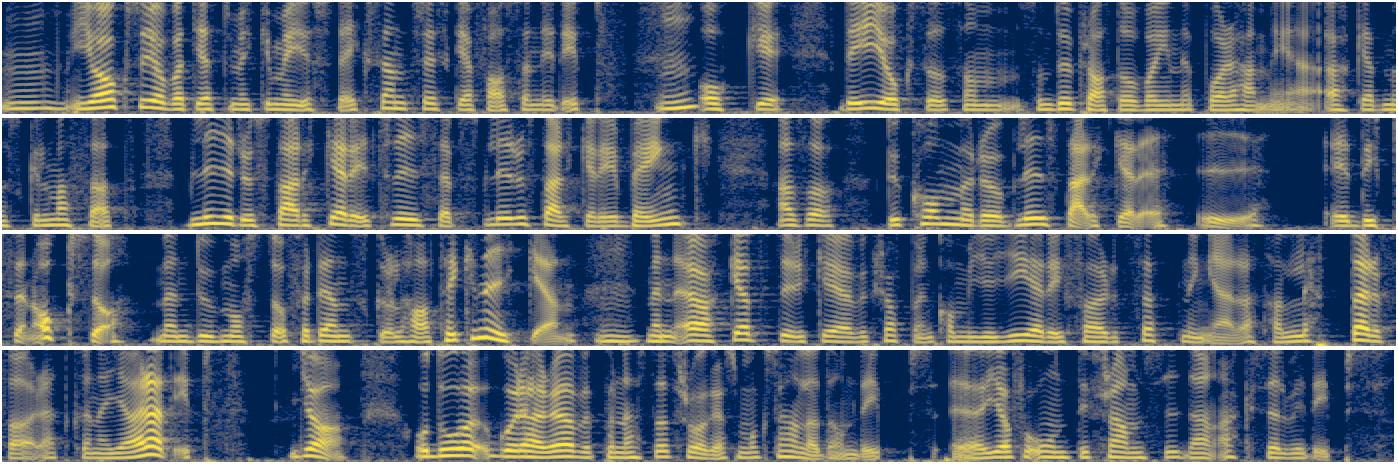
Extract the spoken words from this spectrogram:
Mm. Jag har också jobbat jättemycket med just den excentriska fasen i dips. Mm. Och eh, det är ju också som, som du pratade och var inne på det här med ökad muskelmassa, att blir du starkare i triceps, blir du starkare i bänk, alltså du kommer att bli starkare i dipsen också, men du måste för den skull ha tekniken. Mm. Men ökad styrka i överkroppen kommer ju ge dig förutsättningar att ha lättare för att kunna göra dips. Ja, och då går det här över på nästa fråga som också handlade om dips. Eh, Jag får ont i framsidan axel vid dips.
